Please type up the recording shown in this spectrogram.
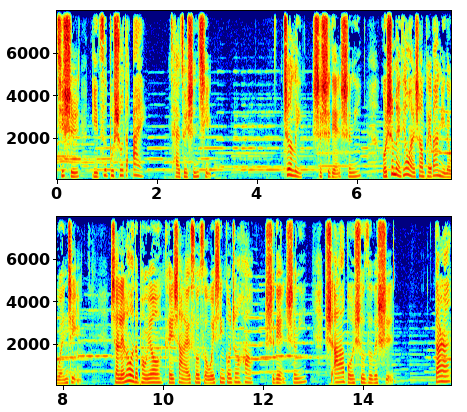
其实一字不说的爱，才最深情。这里是十点声音，我是每天晚上陪伴你的文景。想联络我的朋友，可以上来搜索微信公众号“十点声音”，是阿拉伯数字的十。当然，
